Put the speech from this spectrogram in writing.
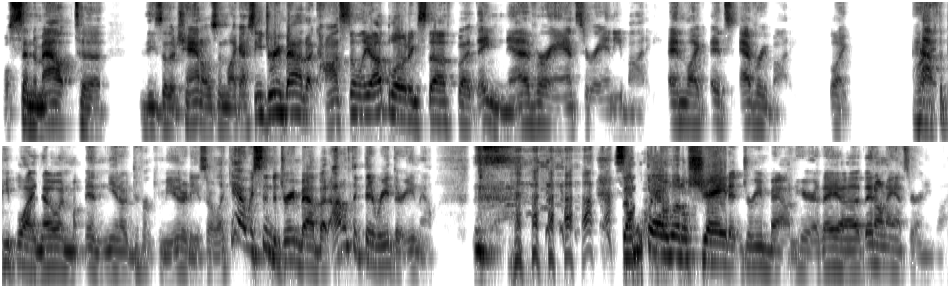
we'll send them out to these other channels, and like I see Dreambound constantly uploading stuff, but they never answer anybody, and like it's everybody, like. Right. Half the people I know in, in you know different communities are like, yeah, we send to Dreambound, but I don't think they read their email. so I'm throw a little shade at Dreambound here. They uh they don't answer anybody.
